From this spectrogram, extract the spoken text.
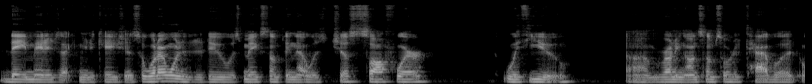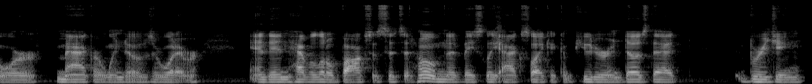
they manage that communication. So what I wanted to do was make something that was just software with you, um, running on some sort of tablet or Mac or Windows or whatever, and then have a little box that sits at home that basically acts like a computer and does that bridging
